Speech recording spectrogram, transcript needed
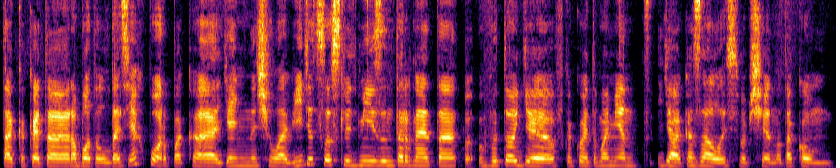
так как это работало до тех пор, пока я не начала видеться с людьми из интернета. В итоге в какой-то момент я оказалась вообще на таком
